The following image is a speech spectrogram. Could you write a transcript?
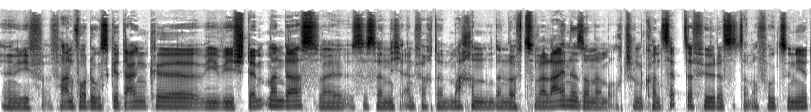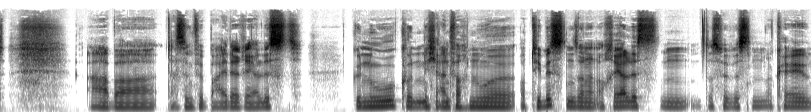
die Verantwortungsgedanke, wie, wie stemmt man das, weil es ist dann nicht einfach dann machen und dann läuft es von alleine, sondern man braucht schon ein Konzept dafür, dass es dann auch funktioniert. Aber da sind wir beide Realist genug und nicht einfach nur Optimisten, sondern auch Realisten, dass wir wissen, okay,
